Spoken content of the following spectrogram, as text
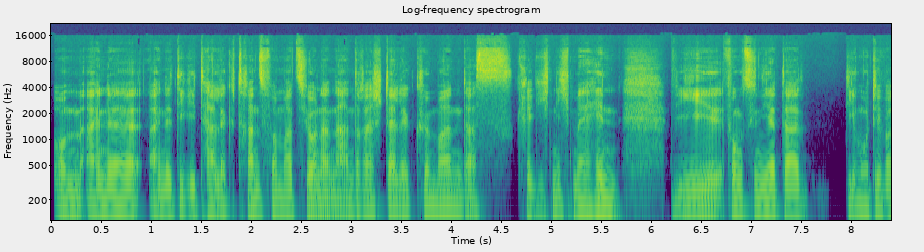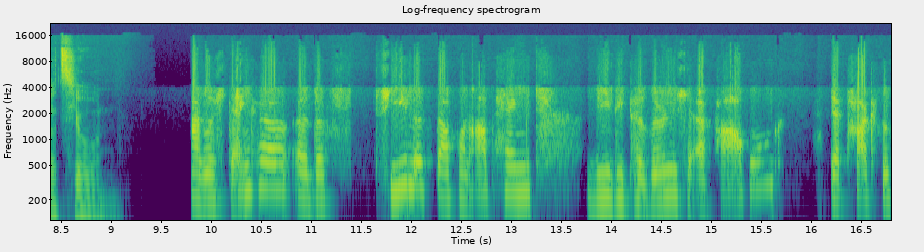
um eine, eine digitale Transformation an anderer Stelle kümmern? Das kriege ich nicht mehr hin. Wie funktioniert da die Motivation? Also ich denke, äh, dass vieles davon abhängt, wie die persönliche Erfahrung der Praxis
